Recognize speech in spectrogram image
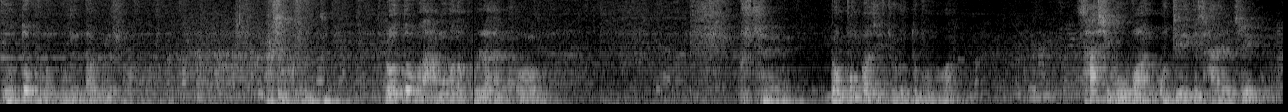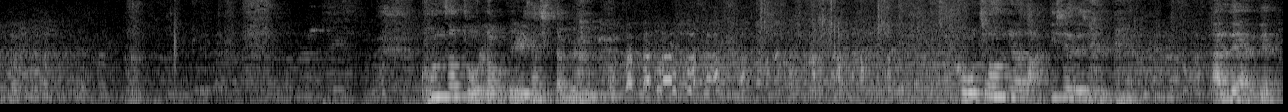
로또 번호 모른다고요, 저. 아, 자꾸 로또. 로또 번호 아무거나 골라달라고? 글쎄, 몇 번까지 있죠, 로또 번호가? 45번? 어떻게 이렇게 잘 알지? 콘서트 올라고 매일 사신다고요? 그 5천 원이라도 아끼셔야 되지 않을까요? 안 돼, 안 돼?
